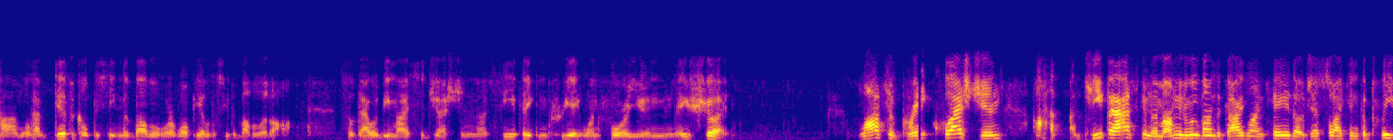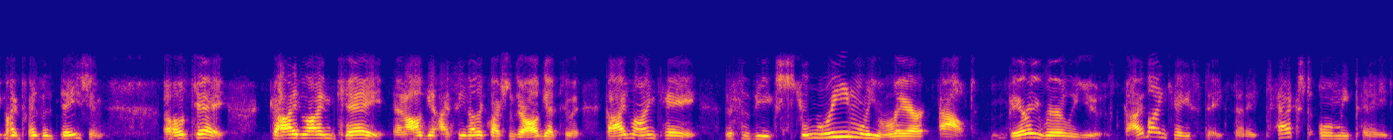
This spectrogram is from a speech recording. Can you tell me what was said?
um, will have difficulty seeing the bubble or won't be able to see the bubble at all. So that would be my suggestion. Uh, see if they can create one for you, and they should. Lots of great questions. Uh, keep asking them. I'm going to move on to Guideline K though, just so I can complete my presentation. Okay, Guideline K, and I'll get. I see another question there. I'll get to it. Guideline K. This is the extremely rare out, very rarely used. Guideline K states that a text-only page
